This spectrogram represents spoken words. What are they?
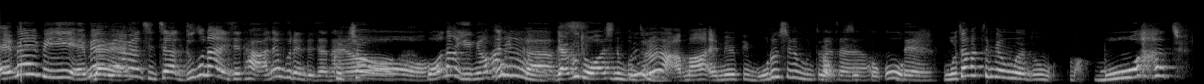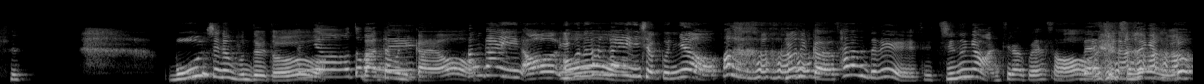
MLB. MLB 네. 하면 진짜 누구나 이제 다 아는 브랜드잖아요. 그쵸. 워낙 유명하니까. 음, 야구 좋아하시는 분들은 음. 아마 MLB 모르시는 분들 맞아요. 없을 거고 네. 모자 같은 경우에도 막 모아주는 모으시는 분들도 안녕, 또 많다. 보니까요. 한가인. 어, 이분은 어. 한가인이셨군요. 그러니까요. 사람들이 지능형 안티라고 해서 네. 지능형으로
